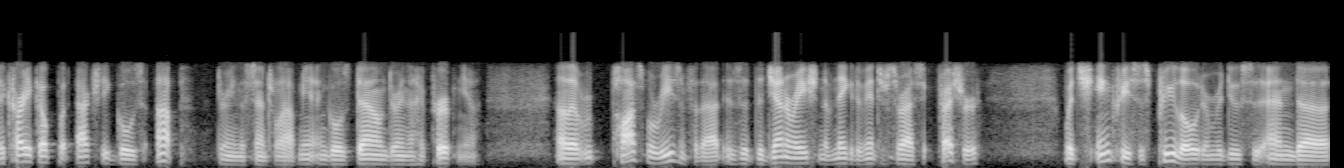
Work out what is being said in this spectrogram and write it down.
the cardiac output actually goes up during the central apnea and goes down during the hyperpnea. Now, the possible reason for that is that the generation of negative intrathoracic pressure, which increases preload and reduces and uh,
